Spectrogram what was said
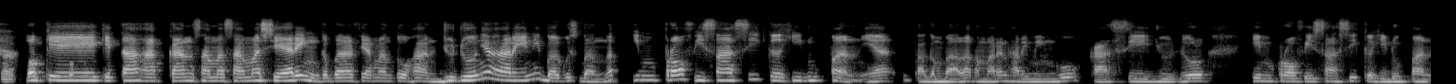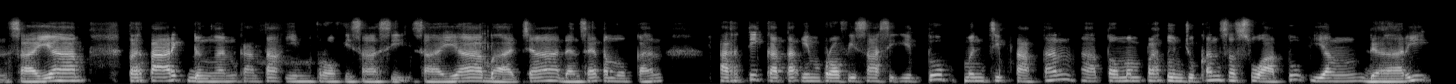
Nah. Oke, kita akan sama-sama sharing kebenaran firman Tuhan. Judulnya hari ini bagus banget, improvisasi kehidupan ya. Pak Gembala kemarin hari Minggu kasih judul improvisasi kehidupan. Saya tertarik dengan kata improvisasi. Saya baca dan saya temukan arti kata improvisasi itu menciptakan atau mempertunjukkan sesuatu yang dari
